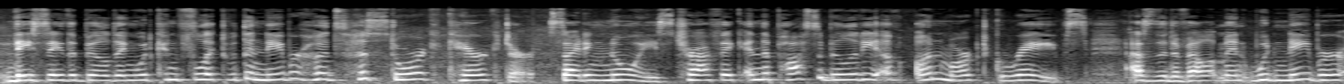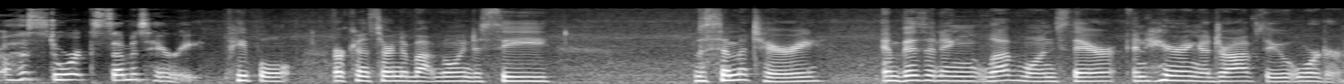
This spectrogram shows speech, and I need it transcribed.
They say the building would conflict with the neighborhood's historic character, citing noise, traffic, and the possibility of unmarked graves, as the development would neighbor a historic cemetery. People are concerned about going to see the cemetery and visiting loved ones there and hearing a drive-through order.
